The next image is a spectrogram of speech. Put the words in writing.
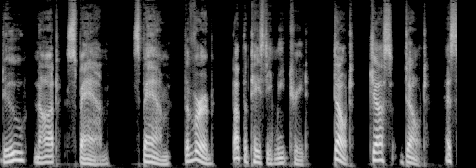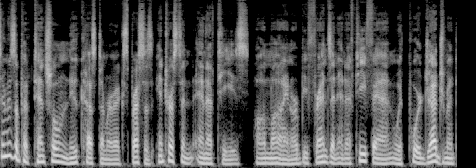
Do not spam. Spam, the verb, not the tasty meat treat. Don't. Just don't. As soon as a potential new customer expresses interest in NFTs online or befriends an NFT fan with poor judgment,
